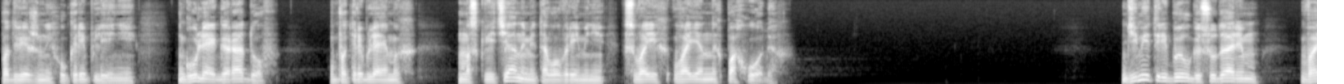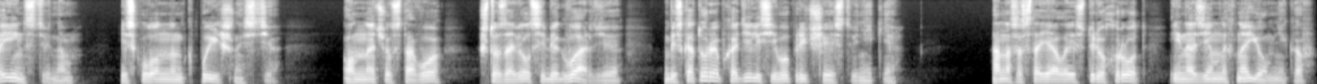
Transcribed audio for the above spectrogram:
подвижных укреплений, гуляй-городов, употребляемых москвитянами того времени в своих военных походах. Дмитрий был государем воинственным и склонным к пышности. Он начал с того, что завел себе гвардию — без которой обходились его предшественники. Она состояла из трех рот иноземных наемников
